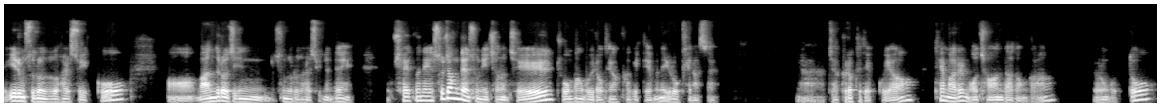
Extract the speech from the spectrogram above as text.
이름 순으로도 할 수 있고 어, 만들어진 순으로도 할 수 있는데 최근에 수정된 순이 저는 제일 좋은 방법이라고 생각하기 때문에 이렇게 해놨어요. 야, 자 그렇게 됐고요. 테마를 뭐 정한다던가 이런 것도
